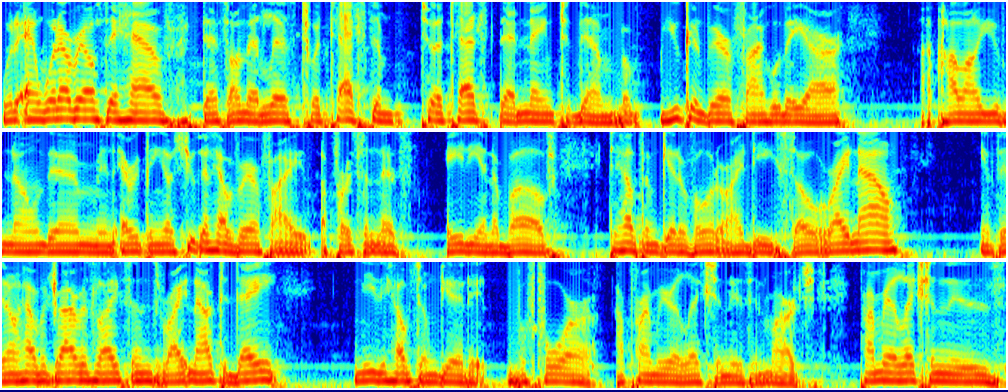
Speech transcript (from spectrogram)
and whatever else they have that's on that list to attach them to attach that name to them. But you can verify who they are, how long you've known them, and everything else. You can help verify a person that's 80 and above to help them get a voter ID. So right now if they don't have a driver's license right now, today, need to help them get it before our primary election is in March. Primary election is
